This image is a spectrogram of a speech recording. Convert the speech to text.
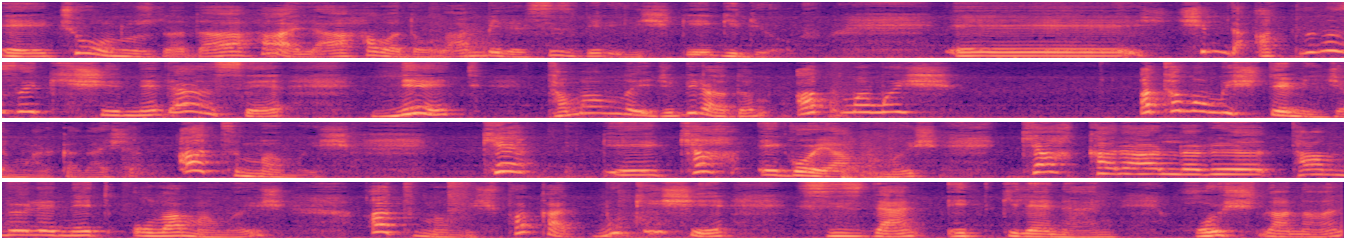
e, çoğunuzda da hala havada olan belirsiz bir ilişki gidiyor. Ee, şimdi aklınızdaki kişi nedense net tamamlayıcı bir adım atmamış, atamamış demeyeceğim arkadaşlar. Atmamış. Kah, e, kah ego yapmış, kah kararları tam böyle net olamamış, atmamış. Fakat bu kişi sizden etkilenen, hoşlanan,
